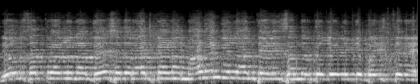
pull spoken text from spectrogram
ದೇವ್ರ ಸತ್ವಾಗ್ಲೂ ನಾನು ದೇಶದ ರಾಜಕಾರಣ ಮಾಡಂಗಿಲ್ಲ ಅಂತ ಹೇಳಿ ಸಂದರ್ಭದಲ್ಲಿ ಹೇಳಿಕ್ಕೆ ಬಯಸ್ತೇನೆ.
